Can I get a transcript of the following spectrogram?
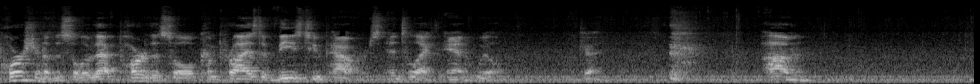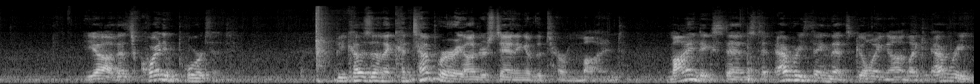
portion of the soul or that part of the soul comprised of these two powers, intellect and will. Okay? Um, yeah, that's quite important. Because in a contemporary understanding of the term mind, mind extends to everything that's going on, like every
